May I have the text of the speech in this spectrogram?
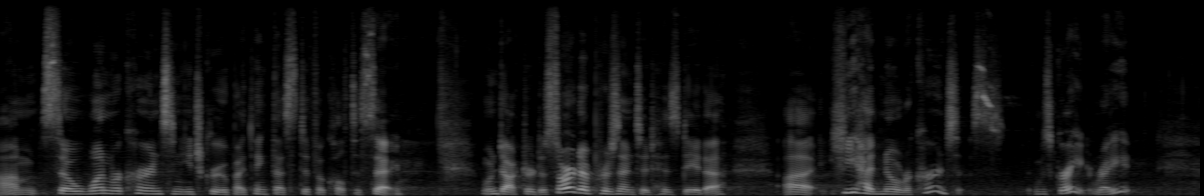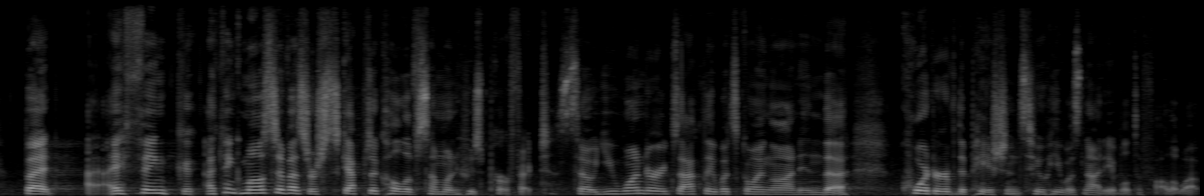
Um, so one recurrence in each group, I think that's difficult to say. When Dr. Desarda presented his data, uh, he had no recurrences. It was great, right? But I think, I think most of us are skeptical of someone who's perfect. So you wonder exactly what's going on in the quarter of the patients who he was not able to follow up.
